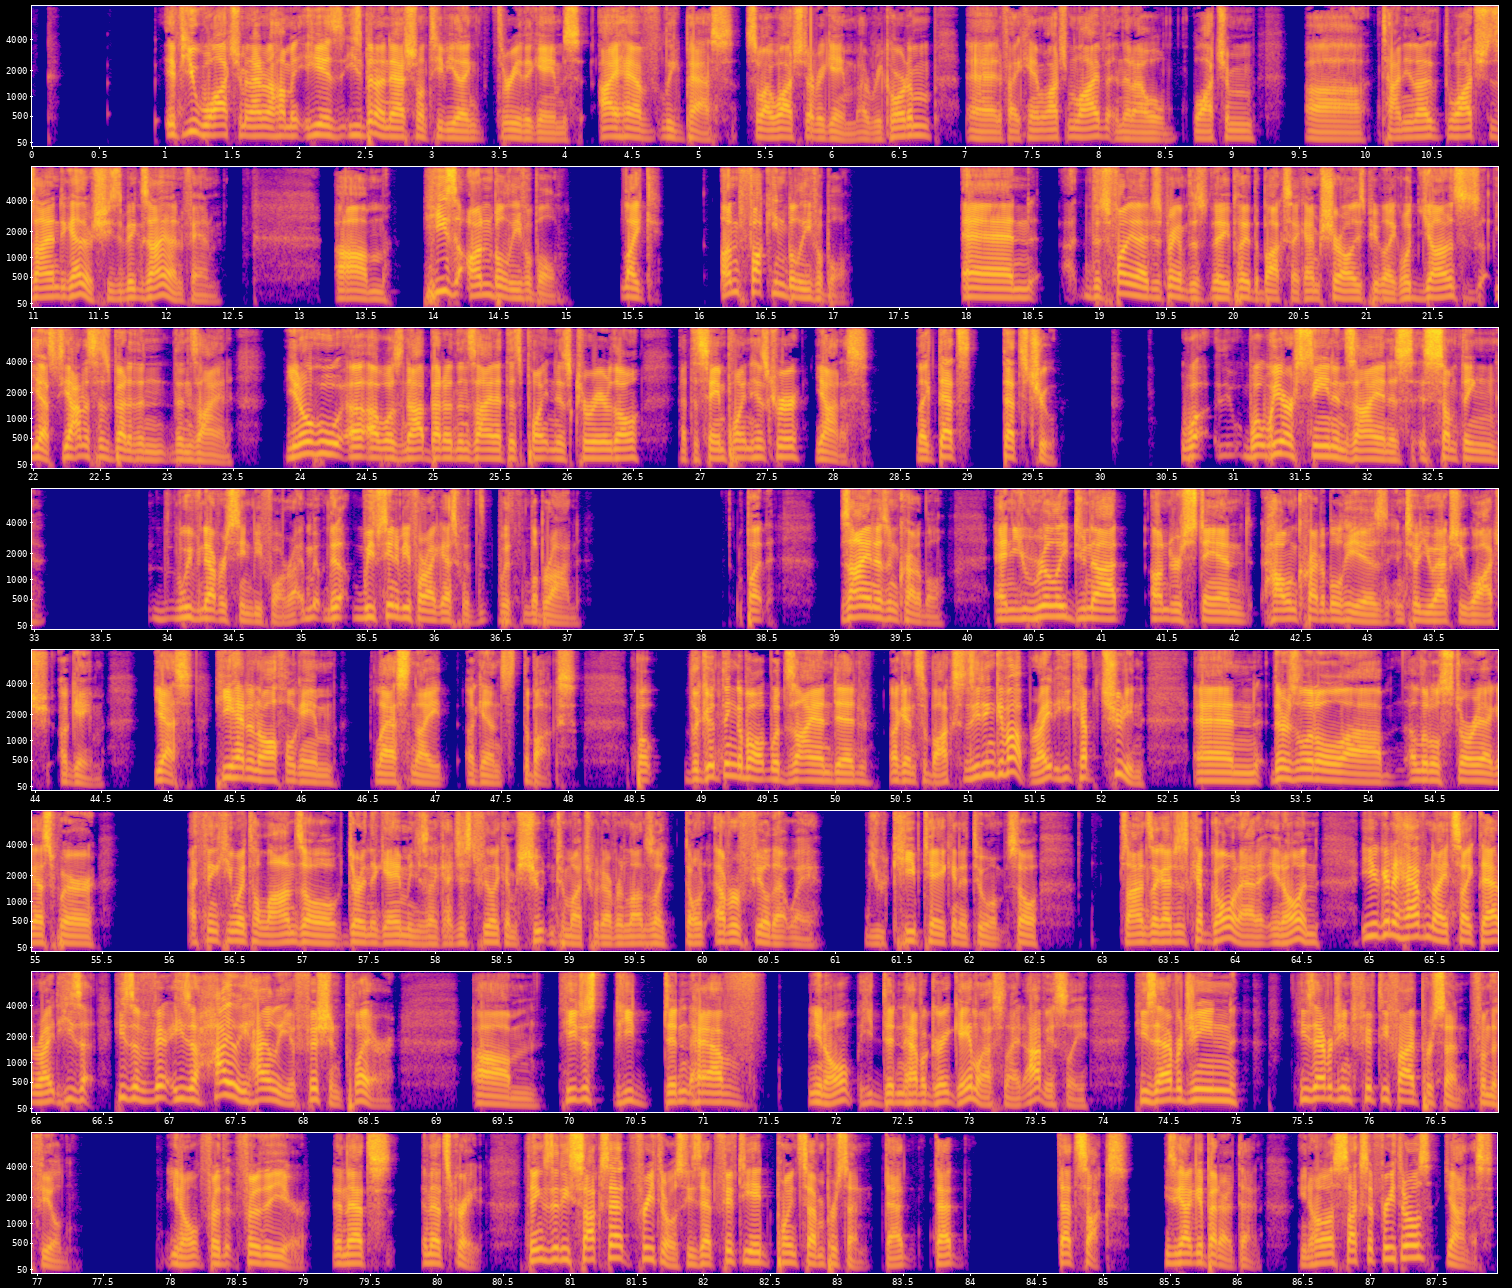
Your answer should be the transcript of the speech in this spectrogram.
if you watch him, I don't know how many he is. He's been on national TV like three of the games. I have league pass, so I watched every game. I record him, and if I can't watch him live, and then I will watch him. Uh, Tanya and I watch Zion together. She's a big Zion fan. Um, he's unbelievable, like unfucking believable. And it's funny that I just bring up this. They played the Bucks. Like I'm sure all these people are like, well, Giannis is yes, Giannis is better than than Zion. You know who uh, was not better than Zion at this point in his career though? At the same point in his career, Giannis. Like that's that's true. What what we are seeing in Zion is is something we've never seen before, right? We've seen it before, I guess, with with LeBron. But Zion is incredible, and you really do not understand how incredible he is until you actually watch a game. Yes, he had an awful game last night against the Bucks. But the good thing about what Zion did against the Bucks is he didn't give up, right? He kept shooting. And there's a little uh, a little story, I guess, where I think he went to Lonzo during the game and he's like, I just feel like I'm shooting too much, whatever. And Lonzo's like, Don't ever feel that way. You keep taking it to him. So Zion's like, I just kept going at it, you know. And you're gonna have nights like that, right? He's a he's a very, he's a highly highly efficient player. Um, he just he didn't have you know he didn't have a great game last night. Obviously, he's averaging he's averaging 55% from the field, you know, for the for the year. And that's and that's great. Things that he sucks at, free throws. He's at 58.7%. That that that sucks. He's got to get better at that. You know who else sucks at free throws? Giannis.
